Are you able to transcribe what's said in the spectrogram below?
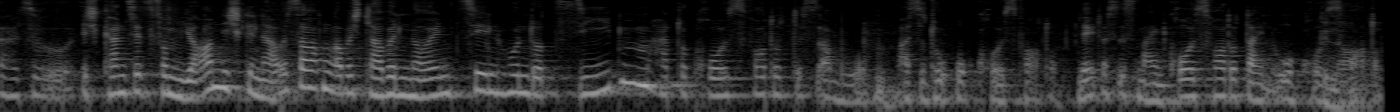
Also ich kann es jetzt vom Jahr nicht genau sagen, aber ich glaube 1907 hat der Großvater das erworben, also der Urgroßvater. Nee, das ist mein Großvater, dein Urgroßvater.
